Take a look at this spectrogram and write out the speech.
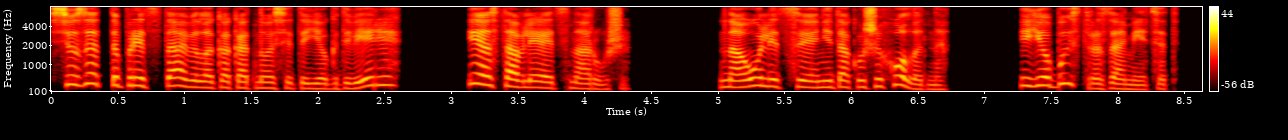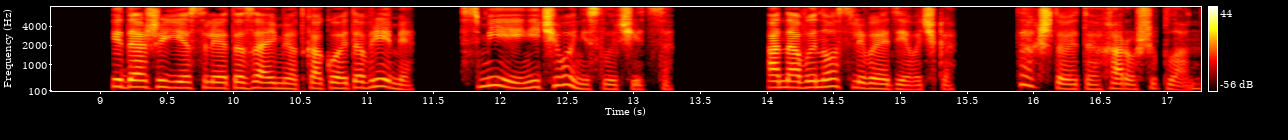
Сюзетта представила, как относит ее к двери и оставляет снаружи. На улице не так уж и холодно. Ее быстро заметят. И даже если это займет какое-то время, с Мией ничего не случится. Она выносливая девочка, так что это хороший план.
